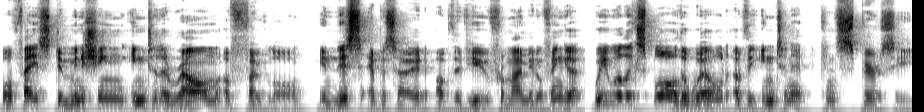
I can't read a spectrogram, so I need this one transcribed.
or face diminishing into the realm of folklore. In this episode of The View from My Middle Finger, we will explore the world of the internet conspiracy.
